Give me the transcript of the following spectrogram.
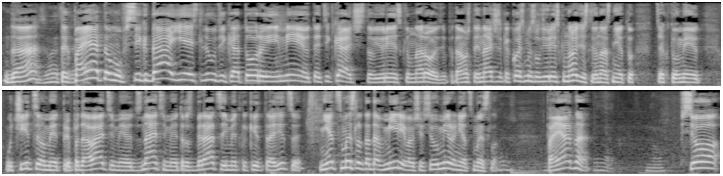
Да? Называется, так да? поэтому всегда есть люди, которые имеют эти качества в еврейском народе. Потому что иначе какой смысл в еврейском народе, если у нас нету тех, кто умеют учиться, умеют преподавать, умеют знать, умеют разбираться, имеют какие-то традиции? Нет смысла тогда в мире, вообще всего миру нет смысла. Понятно? Понятно. Ну, Все.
